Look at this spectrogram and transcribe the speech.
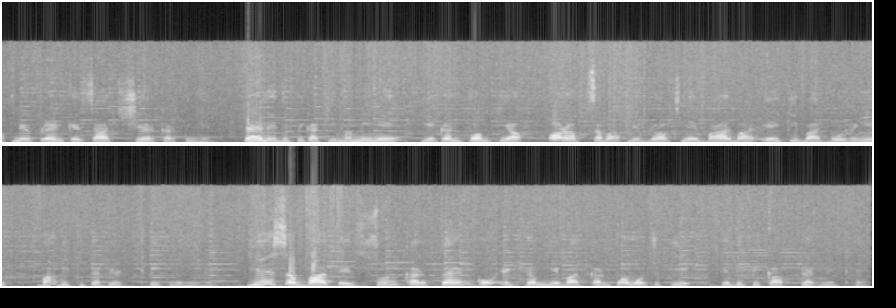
अपने फ्रेंड के साथ शेयर करती हैं। पहले दीपिका की मम्मी ने ये कंफर्म किया और अब सब अपने ब्लॉग्स में बार बार एक ही बात बोल रही हैं, भाभी की तबीयत ठीक नहीं है। ये सब बातें सुनकर फ़ैन को एकदम ये बात कंफर्म हो चुकी है कि दीपिका प्रेग्नेंट है।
